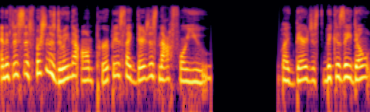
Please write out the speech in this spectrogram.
and if this this person is doing that on purpose, like they're just not for you. Like they're just because they don't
